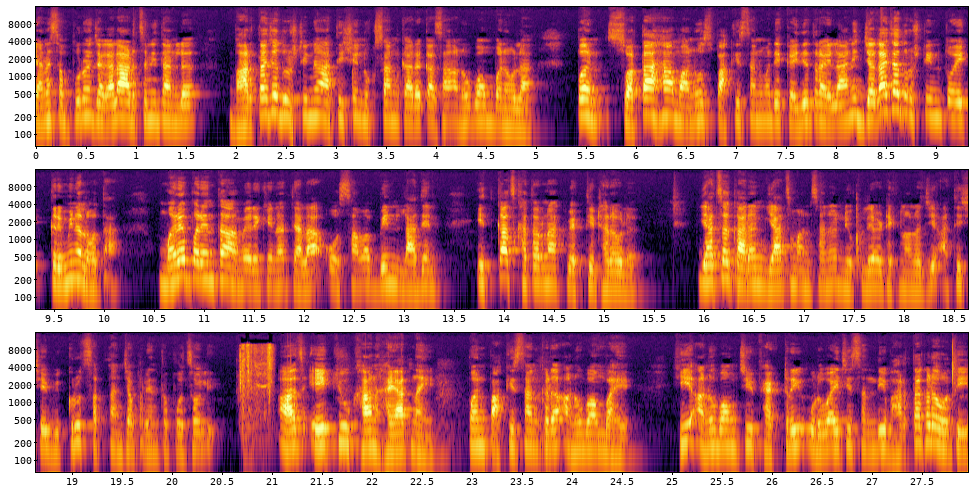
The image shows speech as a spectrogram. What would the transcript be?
यानं संपूर्ण जगाला अडचणीत आणलं. भारताच्या दृष्टीनं अतिशय नुकसानकारक असा अणुबॉम्ब बनवला. पण स्वतः हा माणूस पाकिस्तानमध्ये कैदेत राहिला आणि जगाच्या दृष्टीने तो एक क्रिमिनल होता. मरेपर्यंत अमेरिकेनं त्याला ओसामा बिन लादेन इतकाच खतरनाक व्यक्ती ठरवलं. याचं कारण याच माणसानं न्यूक्लिअर टेक्नॉलॉजी अतिशय विकृत सत्तांच्या पर्यंत पोहोचवली आज ए क्यू खान हयात नाही पण पाकिस्तानकडं अणुबॉम्ब आहे. ही अणुबॉम्बची फॅक्टरी उडवायची संधी भारताकडे होती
